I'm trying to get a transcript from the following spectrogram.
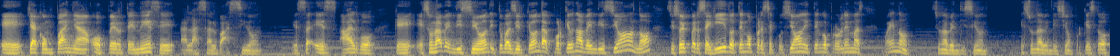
eh, que acompaña o pertenece a la salvación. Es, es algo es una bendición y tú vas a decir, ¿qué onda? ¿Por qué una bendición? ¿No? Si soy perseguido, tengo persecución y tengo problemas. Bueno, es una bendición. Es una bendición porque esto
